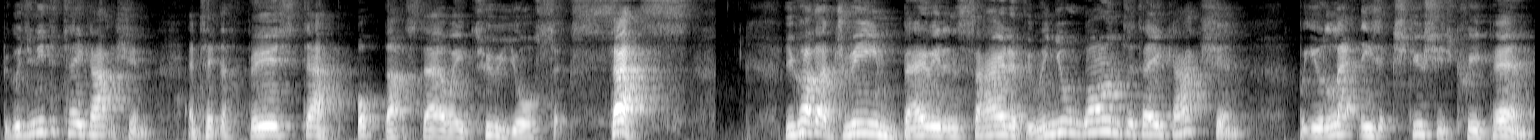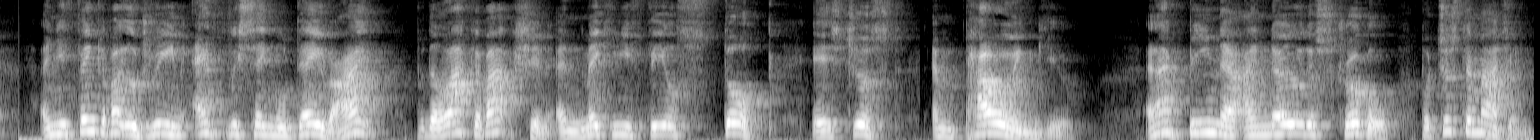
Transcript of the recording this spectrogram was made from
because you need to take action and take the first step up that stairway to your success. You have that dream buried inside of you and you want to take action, but you let these excuses creep in. And you think about your dream every single day, right? But the lack of action and making you feel stuck is just empowering you. And I've been there, I know the struggle. But just imagine,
